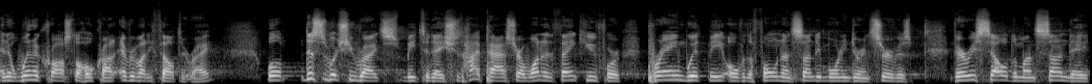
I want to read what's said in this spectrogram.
and it went across the whole crowd. Everybody felt it, right? Well, this is what she writes me today. She says, Hi, Pastor. I wanted to thank you for praying with me over the phone on Sunday morning during service. Very seldom on Sunday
